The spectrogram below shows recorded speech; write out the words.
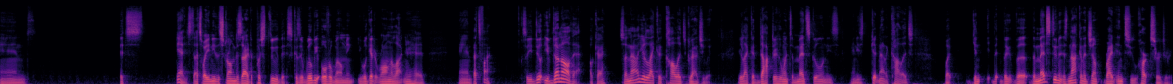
and it's yeah, that's why you need a strong desire to push through this because it will be overwhelming. You will get it wrong a lot in your head, and that's fine. So you do you've done all that, okay? So now you're like a college graduate. You're like a doctor who went to med school and he's and he's getting out of college, but you, the, the the med student is not going to jump right into heart surgery,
